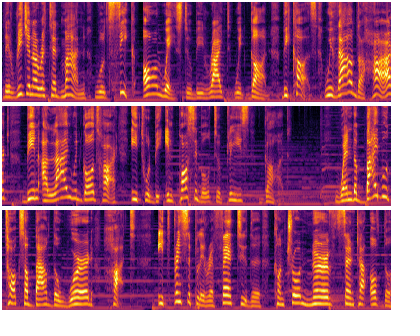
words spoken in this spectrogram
the regenerated man will seek always to be right with God. Because without the heart being aligned with God's heart, it would be impossible to please God. When the Bible talks about the word heart, it principally refers to the control nerve center of the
